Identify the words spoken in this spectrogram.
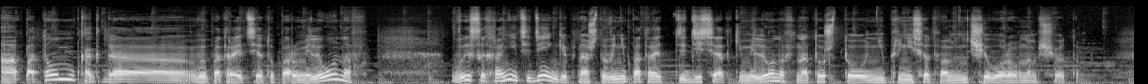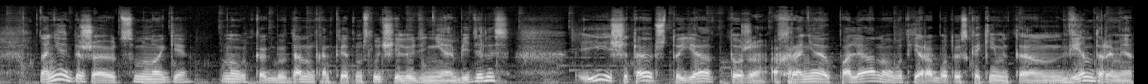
А потом, когда вы потратите эту пару миллионов, вы сохраните деньги, потому что вы не потратите десятки миллионов на то, что не принесет вам ничего ровным счетом. Они обижаются многие. Ну, вот как бы в данном конкретном случае люди не обиделись. И считают, что я тоже охраняю поляну. Вот я работаю с какими-то вендорами,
